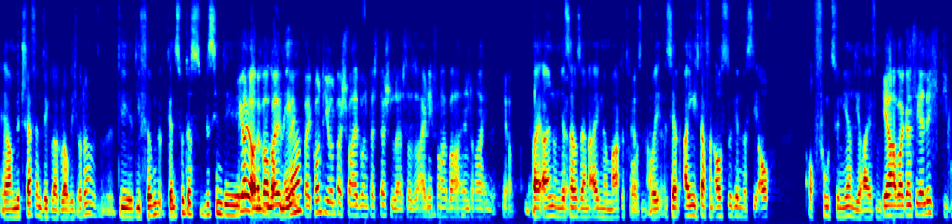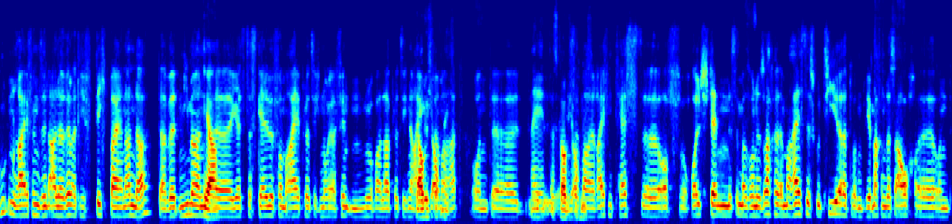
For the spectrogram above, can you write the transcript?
ja, mit Chefentwickler, glaube ich, oder? Die, die Firmen, kennst du das ein bisschen? Die, ja, ja, er war bei, bei, bei, Conti und bei Schwalbe und bei Specialized, also eigentlich war er bei allen dreien. Ja, bei allen und jetzt ja. hat er seine eigene Marke draußen. Aber es ist ja eigentlich davon auszugehen, dass die auch auch funktionieren, die Reifen. Ja, aber ganz ehrlich, die guten Reifen sind alle relativ dicht beieinander. Da wird niemand ja. äh, jetzt das Gelbe vom Ei plötzlich neu erfinden, nur weil er plötzlich eine eigene Firma hat. Und äh, nee, das glaube ich, ich auch mal, nicht. Reifentest äh, auf Holzständen ist immer so eine Sache, immer heiß diskutiert und wir machen das auch. Äh, und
